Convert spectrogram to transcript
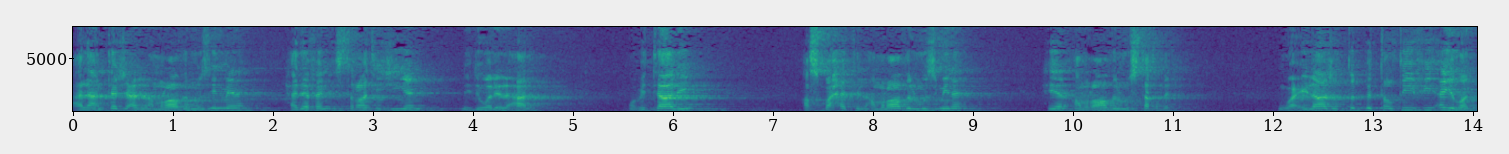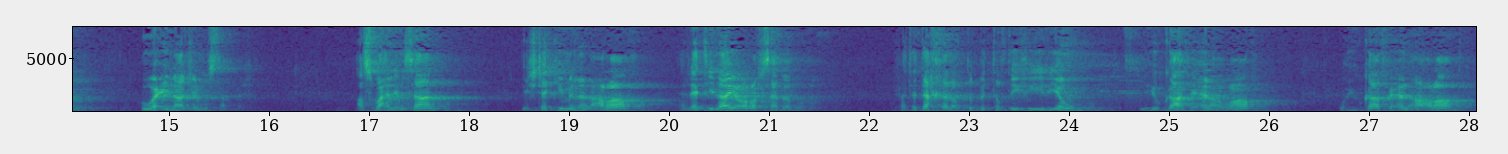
على أن تجعل الأمراض المزمنة هدفا استراتيجيا لدول العالم. وبالتالي أصبحت الأمراض المزمنة هي الأمراض المستقبل. وعلاج الطب التلطيفي أيضا هو علاج المستقبل. أصبح الإنسان يشتكي من الأعراض التي لا يعرف سببها. فتدخل الطب التلطيفي اليوم ليكافح الأمراض ويكافح الأعراض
